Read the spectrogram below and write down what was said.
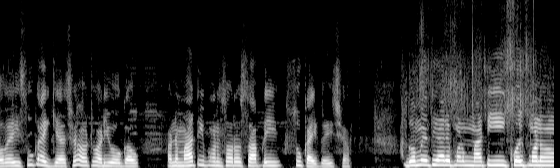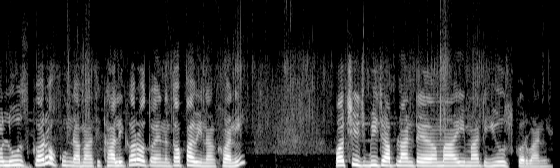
હવે એ સુકાઈ ગયા છે અઠવાડિયું અગાઉ અને માટી પણ સરસ આપણી સુકાઈ ગઈ છે. ગમે ત્યારે પણ માટી કોઈ પણ લૂઝ કરો, કુંડામાંથી ખાલી કરો, તો એને તપાવી નાખવાની. પછી જ બીજા પ્લાન્ટમાં એ માટી યુઝ કરવાની.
